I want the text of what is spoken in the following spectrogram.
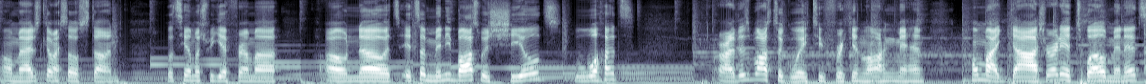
Oh man, I just got myself stunned. Let's see how much we get from. Uh, oh no, it's it's a mini boss with shields. What? All right, this boss took way too freaking long, man. Oh my gosh, we're already at 12 minutes.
